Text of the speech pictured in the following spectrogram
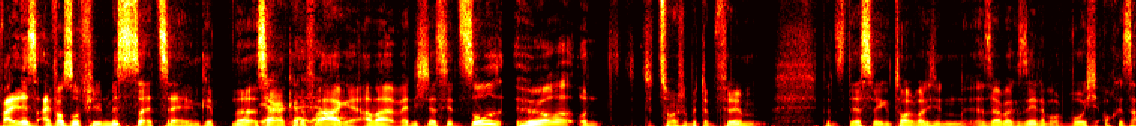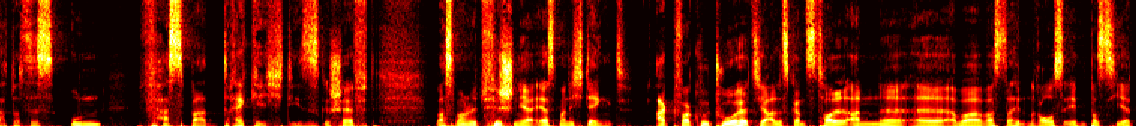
weil es einfach so viel Mist zu erzählen gibt, ne? Ist ja, ja gar keine Frage. Aber wenn ich das jetzt so höre und zum Beispiel mit dem Film, ich finde es deswegen toll, weil ich ihn selber gesehen habe, wo ich auch gesagt habe, das ist unfassbar dreckig, dieses Geschäft, was man mit Fischen ja erstmal nicht denkt. Aquakultur hört sich ja alles ganz toll an, ne? Äh, aber was da hinten raus eben passiert,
